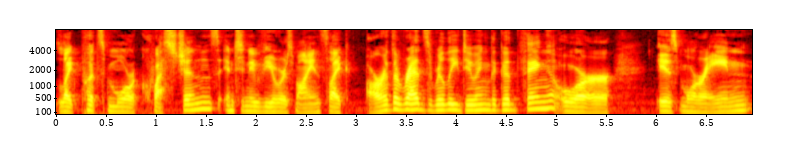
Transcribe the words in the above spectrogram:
like puts more questions into new viewers' minds. Like, are the Reds really doing the good thing, or is Moiraine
